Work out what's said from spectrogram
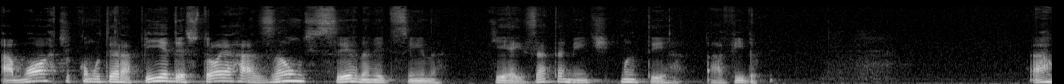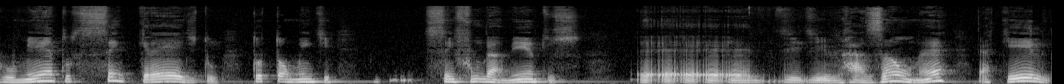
A morte, como terapia, destrói a razão de ser da medicina, que é exatamente manter a vida argumentos sem crédito, totalmente sem fundamentos é, é, é, de, de, razão, né? É aquele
